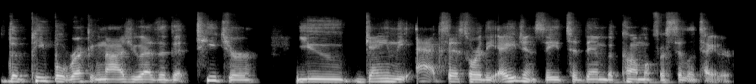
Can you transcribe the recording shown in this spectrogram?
the people recognize you as a good teacher, you gain the access or the agency to then become a facilitator.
